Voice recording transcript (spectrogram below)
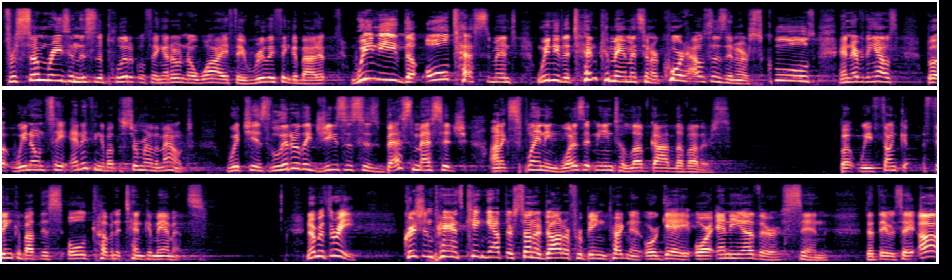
for some reason, this is a political thing. I don't know why, if they really think about it. We need the Old Testament, we need the Ten Commandments in our courthouses, in our schools, and everything else, but we don't say anything about the Sermon on the Mount which is literally Jesus' best message on explaining what does it mean to love God, love others. But we think, think about this old covenant Ten Commandments. Number three, Christian parents kicking out their son or daughter for being pregnant or gay or any other sin that they would say, oh,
